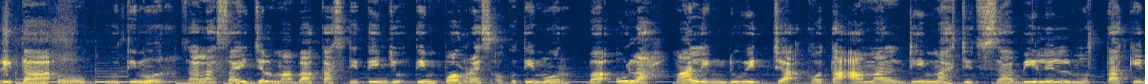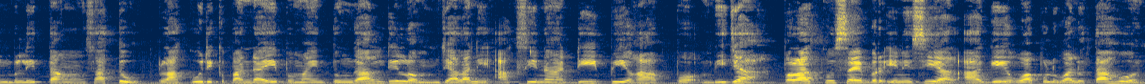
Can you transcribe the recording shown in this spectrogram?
Berita Oku Timur. Salasai jelma bakas ditinjuk tim Polres Oku Timur Baulah maling duit jak kota amal di Masjid Sabilil Mutakin Belitang 1 Pelaku dikepandai pemain tunggal di lom jalani aksina di Pirapo Mbija Pelaku saya berinisial AG 28 tahun,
